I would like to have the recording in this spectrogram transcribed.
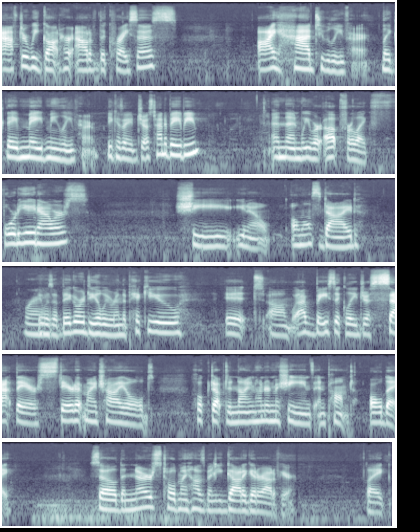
after we got her out of the crisis, I had to leave her. Like they made me leave her because I had just had a baby, and then we were up for like 48 hours. She, you know, almost died. right, It was a big ordeal. We were in the PICU. It, um, I basically just sat there, stared at my child, hooked up to 900 machines, and pumped all day. So the nurse told my husband, "You got to get her out of here." Like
